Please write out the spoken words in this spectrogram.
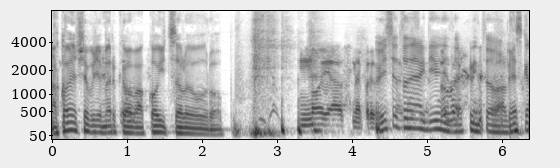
A konečne bude Merkelová kojiť celú Európu. No jasné. Pre... Vy ste to nejak divne Dobre. zaklincovali. Dneska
